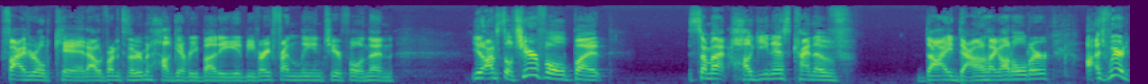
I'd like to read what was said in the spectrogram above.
five year old kid, I would run into the room and hug everybody and be very friendly and cheerful. And then, you know, I'm still cheerful, but some of that hugginess kind of died down as I got older. Uh, it's weird.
